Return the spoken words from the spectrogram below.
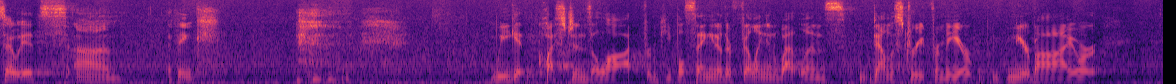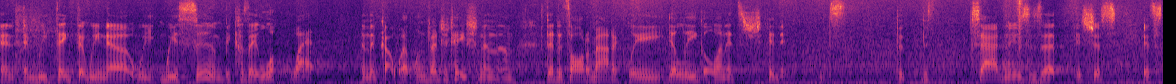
So it's, um, I think, we get questions a lot from people saying, you know, they're filling in wetlands down the street from me or nearby or and, and we think that we know, we, we assume because they look wet and they've got wetland vegetation in them, that it's automatically illegal. And it's, it, it's the, the sad news is that it's just, it's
